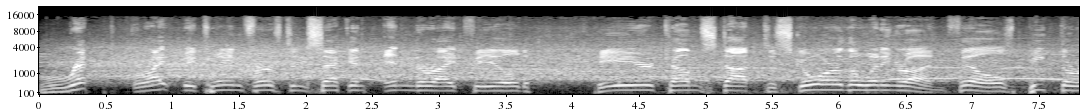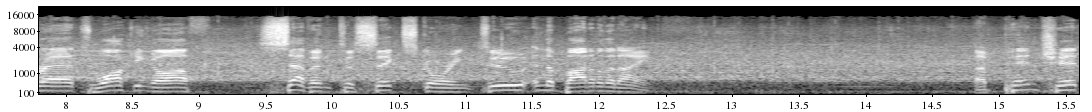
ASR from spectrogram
Ripped right between first and second into right field. Here comes Stott to score the winning run. Phils beat the Reds, walking off seven to six, scoring two in the bottom of the ninth. A pinch hit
